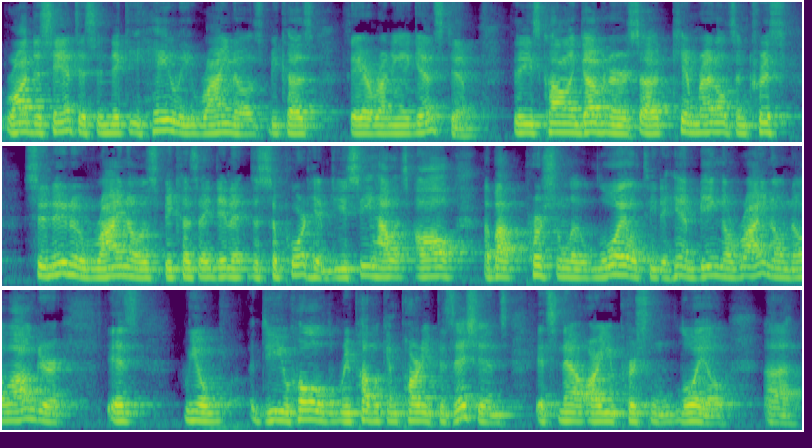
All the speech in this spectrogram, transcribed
Ron DeSantis and Nikki Haley RINOs because they are running against him. He's calling governors uh, Kim Reynolds and Chris Sununu RINOs because they didn't to support him. Do you see how it's all about personal loyalty to him? Being a RINO no longer is, you know, do you hold Republican Party positions? It's now, are you personally loyal uh,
